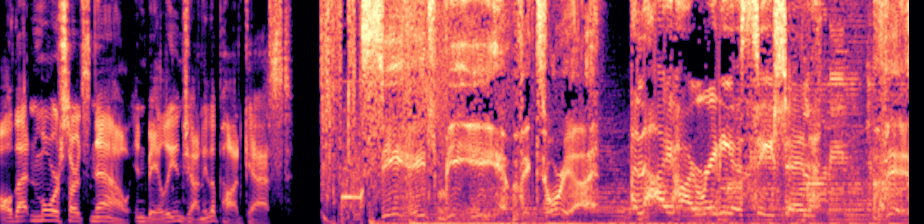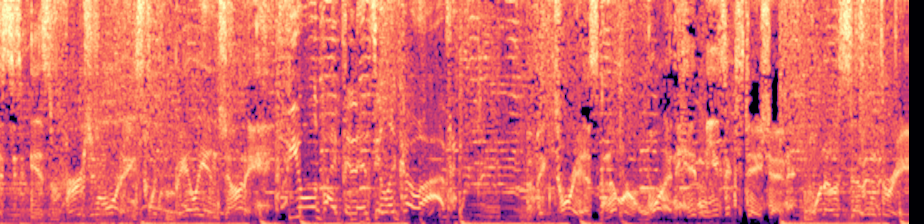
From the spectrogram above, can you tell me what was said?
All that and more starts now in Bailey and Johnny the podcast. CHBE Victoria. An iHeart radio station. This is Virgin Mornings with Bailey and Johnny. Fueled by Peninsula Co-op. Victoria's number one hit music station. 1073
